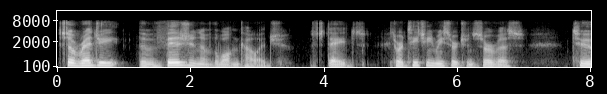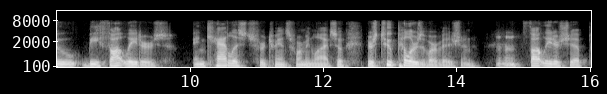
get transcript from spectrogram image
So, Reggie, the vision of the Walton College states through teaching, research, and service to be thought leaders and catalysts for transforming lives. So there's two pillars of our vision mm-hmm. thought leadership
